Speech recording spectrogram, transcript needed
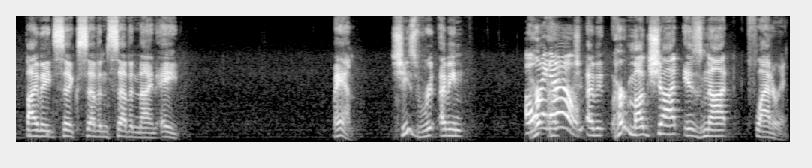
586 7798. Man, she's, re- I mean, Oh, her- I know. her- I mean, her mugshot is not flattering.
